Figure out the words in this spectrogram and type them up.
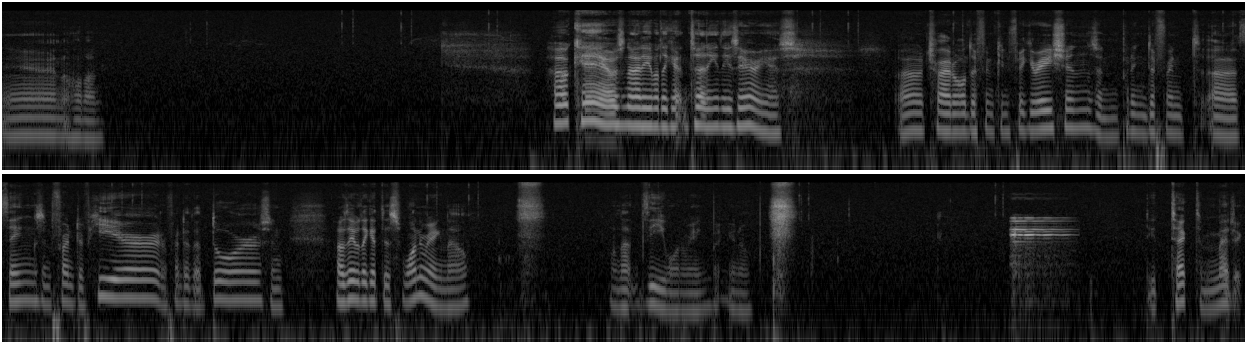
And hold on. Okay, I was not able to get into any of these areas. Uh, tried all different configurations and putting different uh, things in front of here, in front of the doors, and I was able to get this one ring now. Well, not the one ring, but you know. Detect magic.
